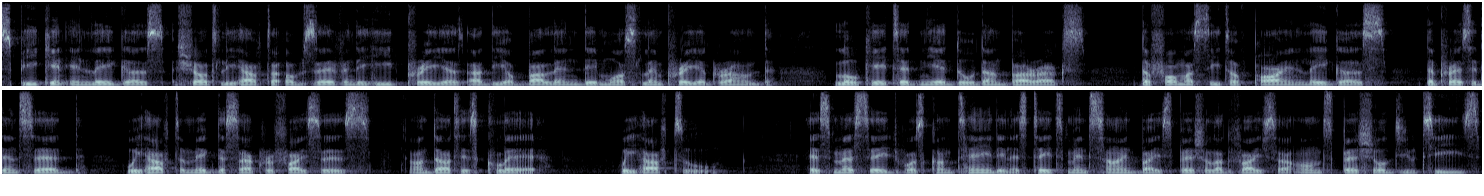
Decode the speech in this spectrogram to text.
Speaking in Lagos shortly after observing the Eid prayers at the Obalende Muslim prayer ground located near Dodan Barracks, the former seat of power in Lagos, the president said, We have to make the sacrifices, and that is clear. We have to. His message was contained in a statement signed by Special Advisor on Special Duties,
